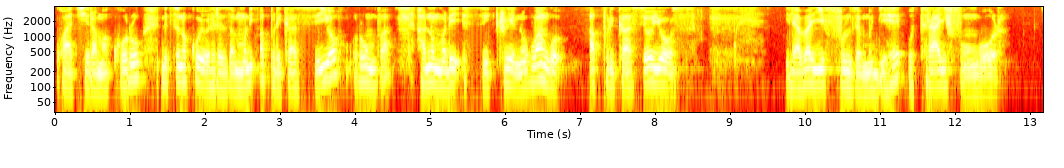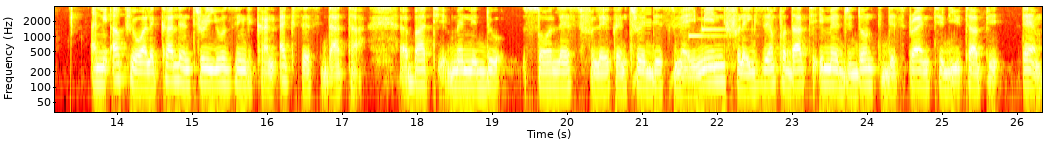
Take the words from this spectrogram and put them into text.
kwakira amakuru ndetse no kuyohereza muri application urumva hano muri screen. Ni ukuvuga ngo application yose iraba yifunze mu gihe utarayifungura. An app you are currently using can access data uh, but many do so less frequently. This may mean for example that image don't display until you tap them.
